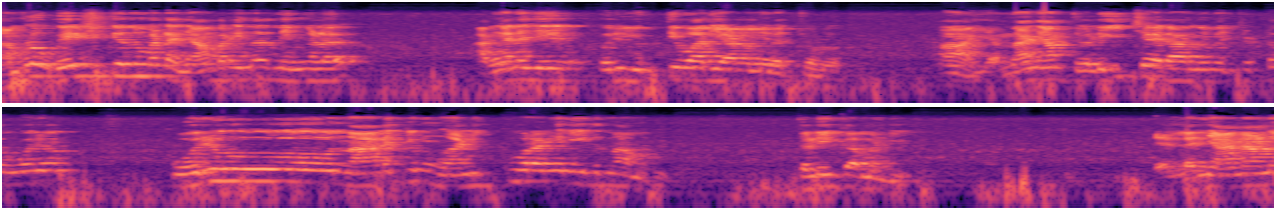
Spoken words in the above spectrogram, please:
നമ്മൾ ഉപേക്ഷിക്കൊന്നും വേണ്ട. ഞാൻ പറയുന്നത് നിങ്ങൾ അങ്ങനെ ഒരു യുക്തിവാദിയാണെന്ന് വെച്ചോളൂ. ആ എന്നാൽ ഞാൻ തെളിയിച്ചു തരാമെന്ന് വെച്ചിട്ട് ഒരു ഒരു നാലഞ്ച് മണിക്കൂർ അങ്ങനെ ഇരുന്നാൽ മതി. തെളിയിക്കാൻ വേണ്ടി എല്ലാം ഞാനാണ്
